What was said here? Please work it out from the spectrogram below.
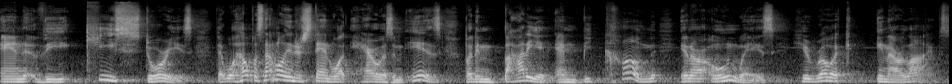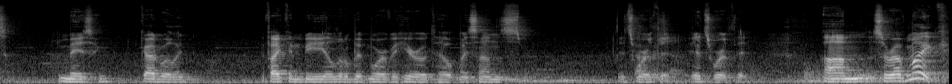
and the key stories that will help us not only understand what heroism is, but embody it and become, in our own ways, heroic in our lives. Amazing. God willing. If I can be a little bit more of a hero to help my sons, it's worth it. It's worth it. Um, so, Rav Mike,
